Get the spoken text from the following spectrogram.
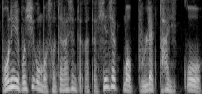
본인이 보시고 뭐 선택하시면 될 것 같아요. 흰색 뭐 블랙 다 있고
